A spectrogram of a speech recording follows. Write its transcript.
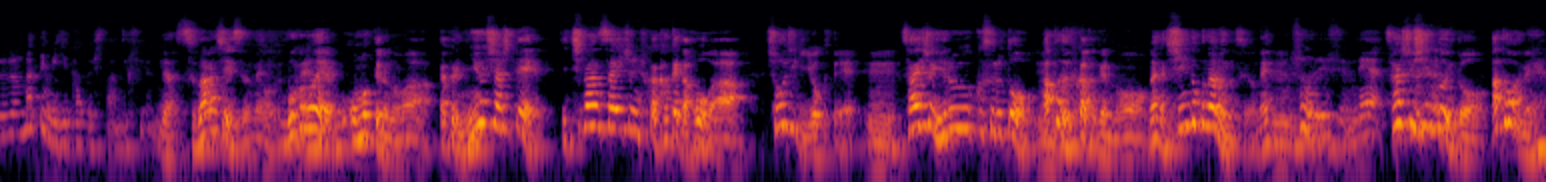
部分があって短くしたんですよね。いや、素晴らしいですよね。ね僕もね、思ってるのは、やっぱり入社して、一番最初に負荷かけた方が、正直良くて、うん。最初緩くすると、うん後で負荷かけるの、なんかしんどくなるんですよね。うんそうですよね。最初しんどいと、あとはね、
